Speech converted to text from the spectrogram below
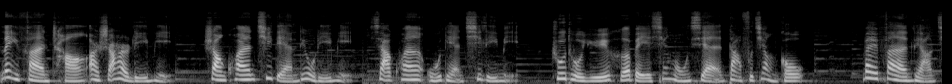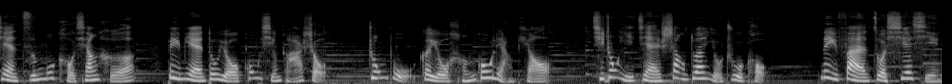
内范长二十二厘米，上宽七点六厘米，下宽五点七厘米，出土于河北兴隆县大富匠沟。外范两件子母口相合，背面都有弓形把手，中部各有横钩两条，其中一件上端有柱口。内范做楔形，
